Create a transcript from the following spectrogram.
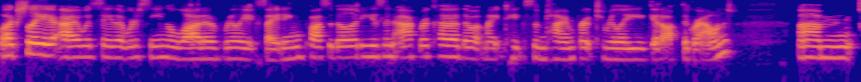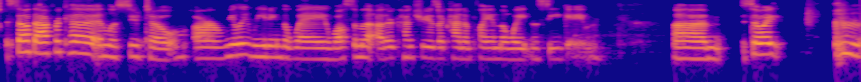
Well, actually, I would say that we're seeing a lot of really exciting possibilities in Africa, though it might take some time for it to really get off the ground. Um, South Africa and Lesotho are really leading the way, while some of the other countries are kind of playing the wait and see game. Um, so, I,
